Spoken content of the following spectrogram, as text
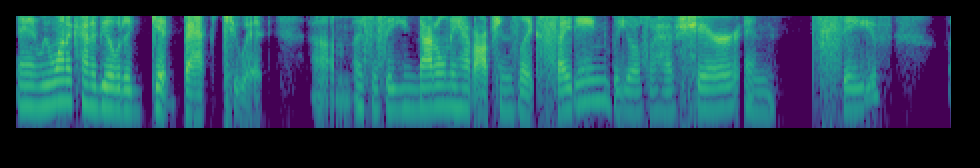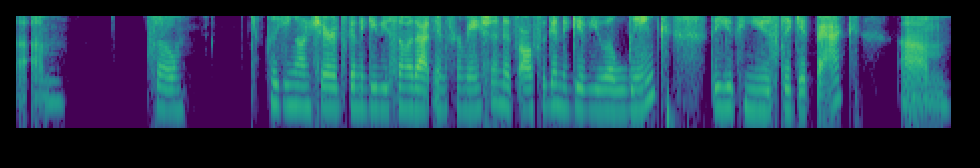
and we want to kind of be able to get back to it. Um, as I say, you not only have options like citing, but you also have share and save. Um, so clicking on share, it's going to give you some of that information. It's also going to give you a link that you can use to get back um,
